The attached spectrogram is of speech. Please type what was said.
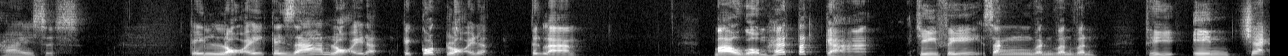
prices, cái lõi, cái giá lõi đó, cái cốt lõi đó, tức là bao gồm hết tất cả chi phí xăng vân vân vân thì in check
